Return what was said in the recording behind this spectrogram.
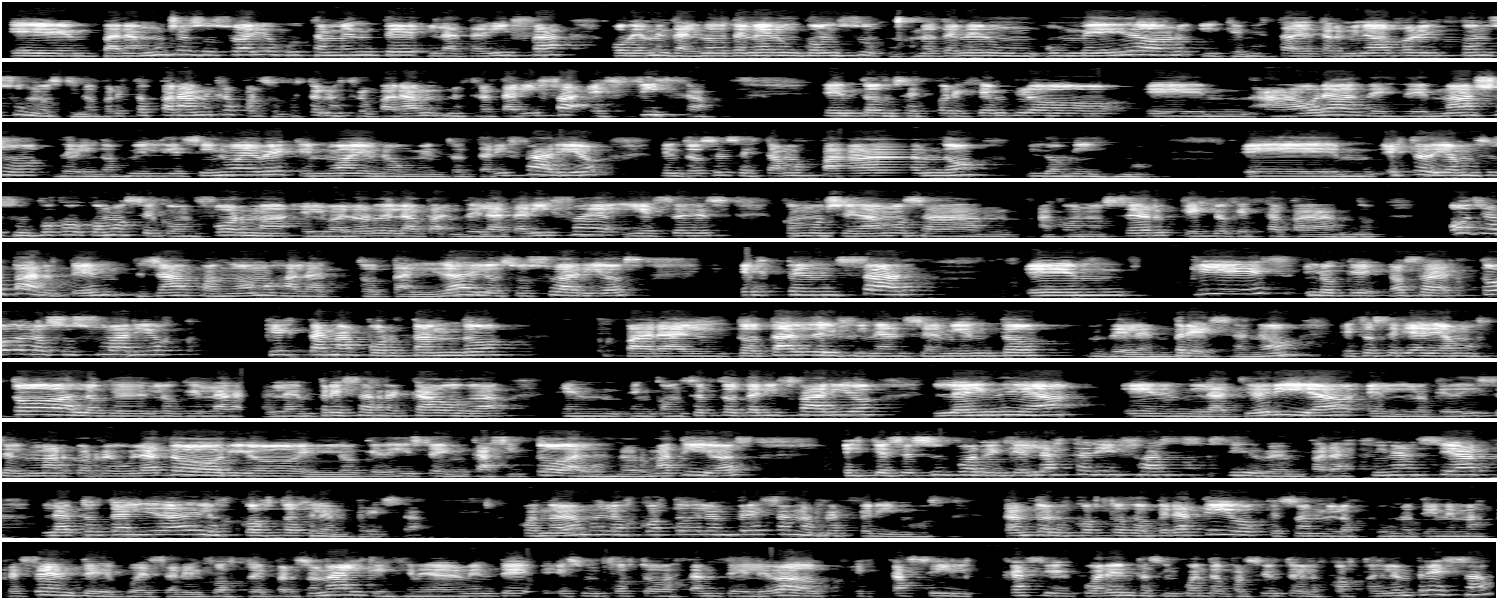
eh, para muchos usuarios justamente la tarifa, obviamente al no tener un consumo, no tener un, medidor y que no está determinado por el consumo, sino por estos parámetros, por supuesto nuestra tarifa es fija. Entonces, por ejemplo, eh, ahora desde mayo del 2019, que no hay un aumento tarifario, entonces estamos pagando lo mismo. Eh, esto, digamos, es un poco cómo se conforma el valor de la, tarifa y eso es cómo llegamos a, conocer qué es lo que está pagando. Otra parte, ya cuando vamos a la totalidad de los usuarios, es pensar en qué es lo que, o sea, todos los usuarios, qué están aportando para el total del financiamiento de la empresa, ¿no? Esto sería, digamos, todo lo que, lo que la, empresa recauda en, concepto tarifario. La idea en la teoría, en lo que dice el marco regulatorio, en lo que dicen casi todas las normativas, es que se supone que las tarifas sirven para financiar la totalidad de los costos de la empresa. Cuando hablamos de los costos de la empresa nos referimos tanto a los costos operativos, que son los que uno tiene más presente, que puede ser el costo de personal, que generalmente es un costo bastante elevado, es casi, casi el 40-50% de los costos de la empresa,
